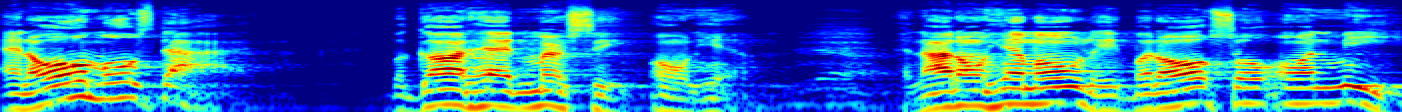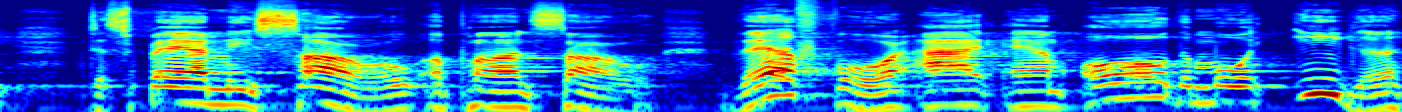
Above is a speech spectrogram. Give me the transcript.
and almost died, but God had mercy on him. And not on him only, but also on me, to spare me sorrow upon sorrow. Therefore, I am all the more eager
